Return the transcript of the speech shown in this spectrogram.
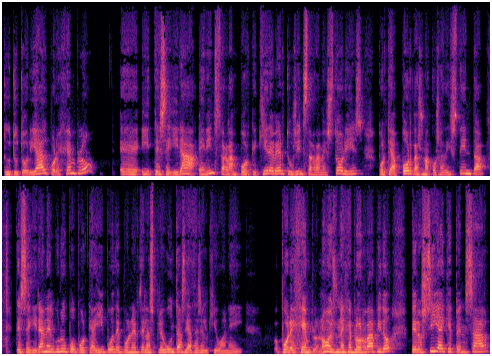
tu tutorial, por ejemplo, eh, y te seguirá en Instagram porque quiere ver tus Instagram Stories, porque aportas una cosa distinta, te seguirá en el grupo porque ahí puede ponerte las preguntas y haces el QA. Por ejemplo, ¿no? Es un ejemplo rápido, pero sí hay que pensar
